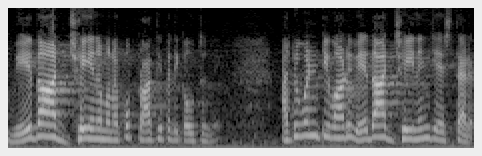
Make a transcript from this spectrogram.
వేదాధ్యయనమునకు ప్రాతిపదిక అవుతుంది అటువంటి వాడు వేదాధ్యయనం చేస్తాడు.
